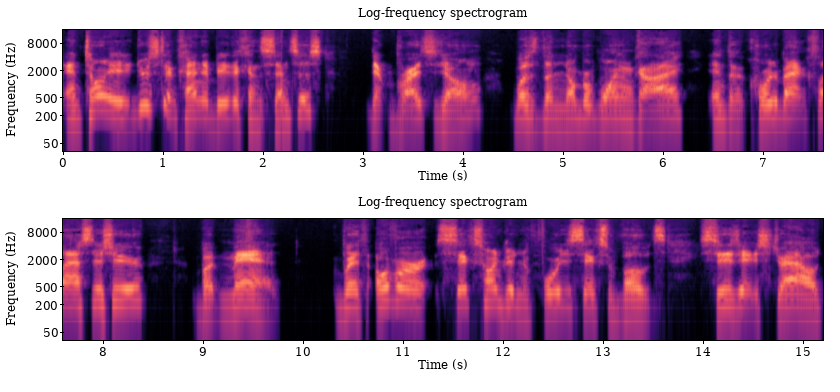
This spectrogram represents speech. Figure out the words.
And Tony, it used to kind of be the consensus that Bryce Young was the number one guy in the quarterback class this year. But man, with over 646 votes, CJ Stroud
